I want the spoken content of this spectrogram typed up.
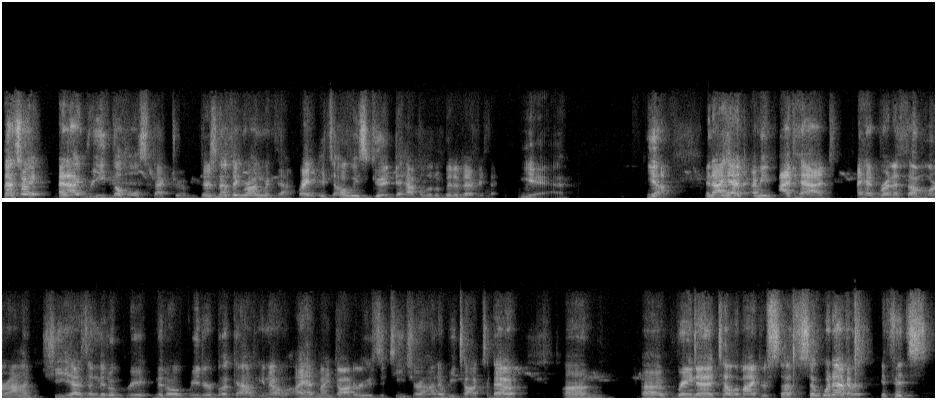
That's right. And I read the whole spectrum. There's nothing wrong with that, right? It's always good to have a little bit of everything. Yeah. Yeah. And I had, I mean, I've had, I had Brenna Thummler on. She has a middle grade, middle reader book out. You know, I had my daughter who's a teacher on, and we talked about um, uh, Raina Telgemeier stuff. So whatever. If it's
